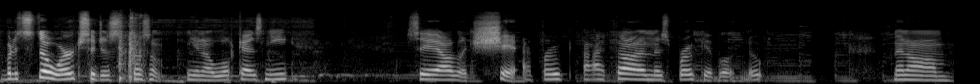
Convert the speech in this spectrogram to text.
But it still works. It just doesn't, you know, look as neat. See, I was like, shit, I broke. I thought I misbroke it, but nope. Then um,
